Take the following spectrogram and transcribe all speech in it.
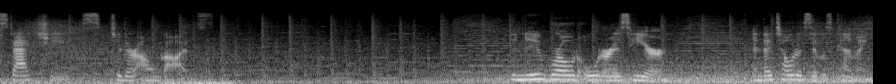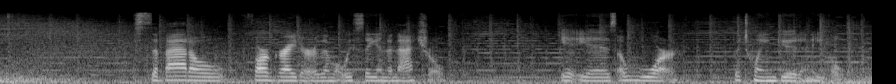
statues to their own gods. The New World Order is here, and they told us it was coming. It's a battle far greater than what we see in the natural. It is a war between good and evil.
